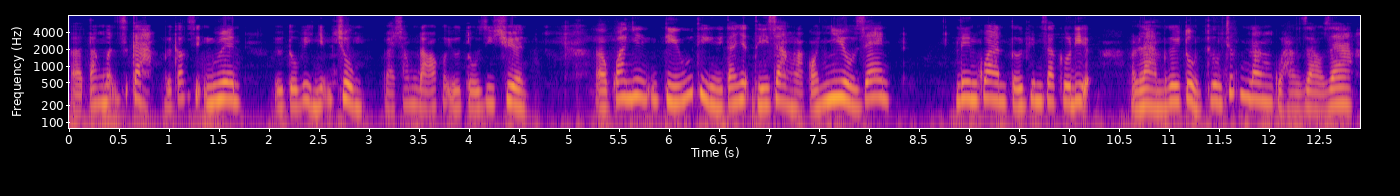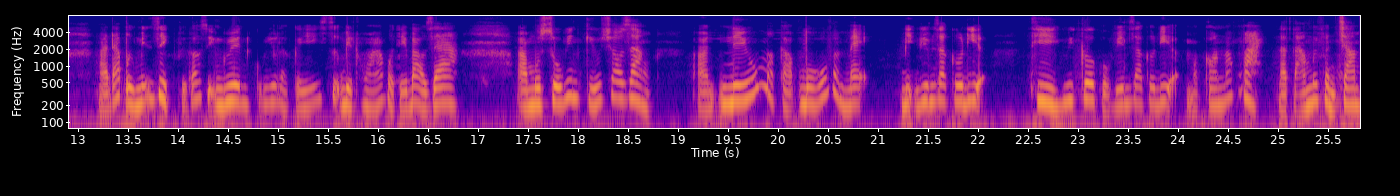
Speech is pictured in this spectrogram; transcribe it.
à, tăng mẫn cảm với các dị nguyên, yếu tố về nhiễm trùng và trong đó có yếu tố di truyền à, qua nghiên cứu thì người ta nhận thấy rằng là có nhiều gen liên quan tới viêm da cơ địa ờ, làm gây tổn thương chức năng của hàng rào da và đáp ứng miễn dịch với các dị nguyên cũng như là cái sự biệt hóa của tế bào da à, một số nghiên cứu cho rằng à, nếu mà cả bố và mẹ bị viêm da cơ địa thì nguy cơ của viêm da cơ địa mà con mắc phải là 80%.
